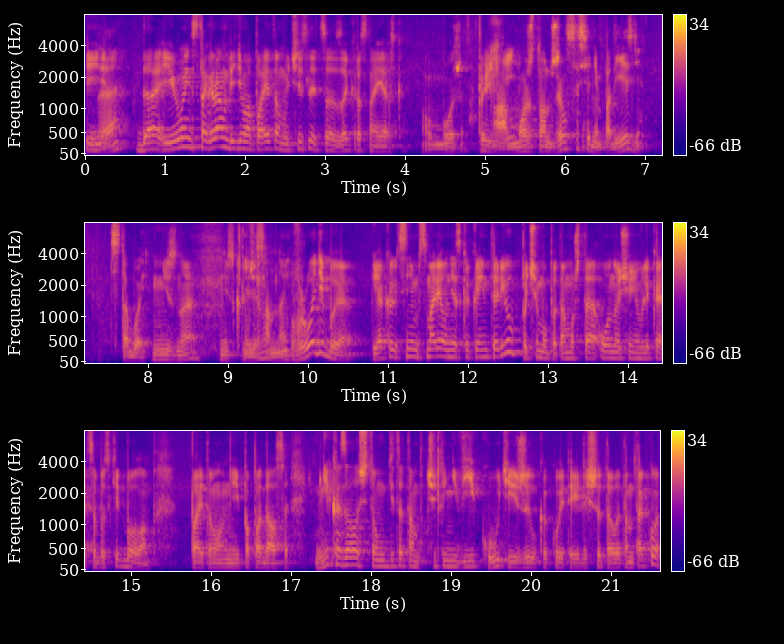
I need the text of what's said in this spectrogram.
И, Да? Да, и его инстаграм, видимо, поэтому числится за Красноярск. О боже. Прикинь. А может он жил в соседнем подъезде с тобой? Не знаю, не исключено. Или со мной. Вроде бы, я как с ним смотрел несколько интервью. Почему? Потому что он очень увлекается баскетболом. Поэтому он мне и попадался. Мне казалось, что он где-то там чуть ли не в Якутии жил какой-то или что-то в этом такое.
